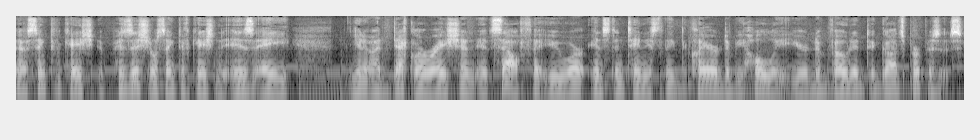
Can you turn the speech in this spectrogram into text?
uh, sanctification, positional sanctification is a, you know, a declaration itself that you are instantaneously declared to be holy. You're devoted to God's purposes.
